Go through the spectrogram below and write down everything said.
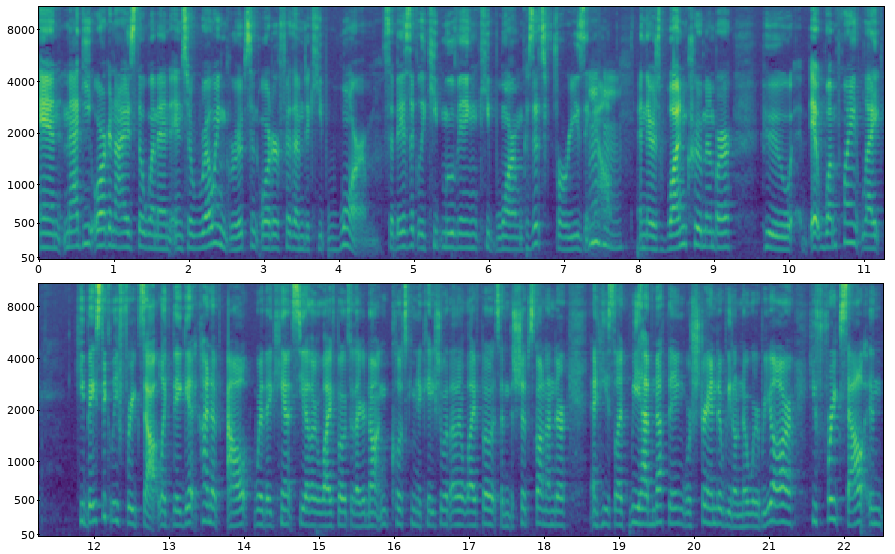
And Maggie organized the women into rowing groups in order for them to keep warm. So basically, keep moving, keep warm, because it's freezing out. Mm-hmm. And there's one crew member who, at one point, like, he basically freaks out. Like, they get kind of out where they can't see other lifeboats or they're not in close communication with other lifeboats, and the ship's gone under. And he's like, We have nothing. We're stranded. We don't know where we are. He freaks out. And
